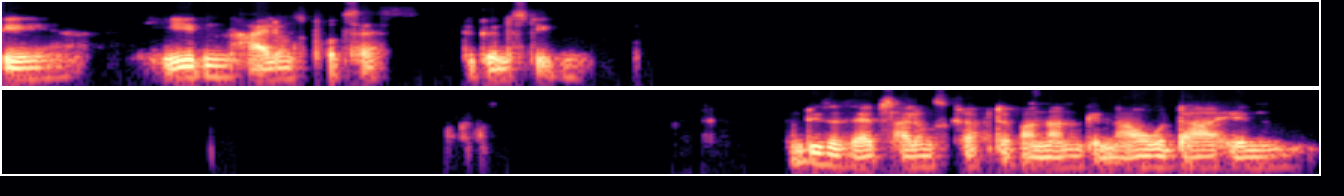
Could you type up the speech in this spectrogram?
die jeden Heilungsprozess begünstigen. Und diese Selbstheilungskräfte wandern genau dahin,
